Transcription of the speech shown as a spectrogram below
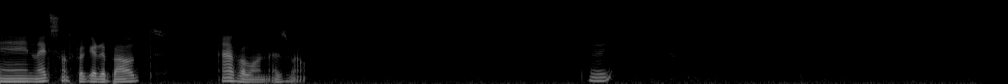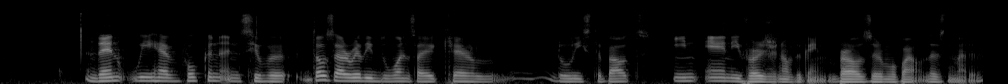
and let's not forget about Avalon as well okay and then we have Vulcan and Sylva. those are really the ones I care the least about in any version of the game. Browser mobile doesn't matter.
